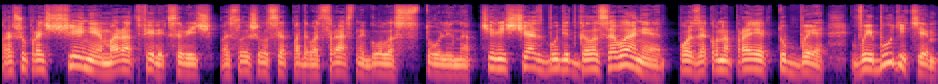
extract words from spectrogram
«Прошу прощения, Марат Феликсович», — послышался подобострастный голос Столина. «Через час будет голосование по законопроекту «Б». Вы будете?»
